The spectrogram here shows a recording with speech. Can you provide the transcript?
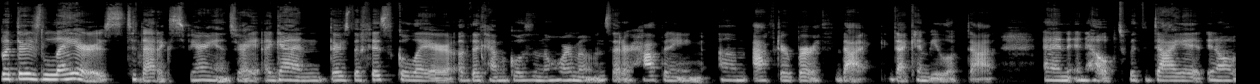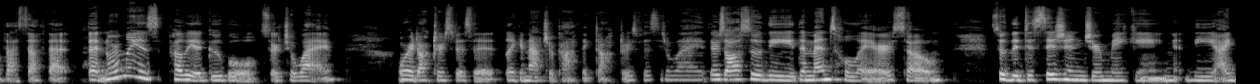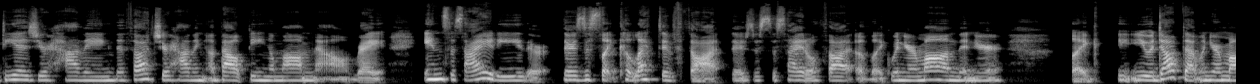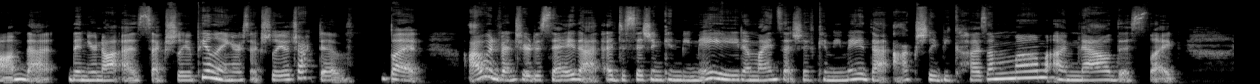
But there's layers to that experience, right? Again, there's the physical layer of the chemicals and the hormones that are happening um, after birth that that can be looked at and and helped with diet and all of that stuff that that normally is probably a Google search away or a doctor's visit, like a naturopathic doctor's visit away. There's also the the mental layer. So so the decisions you're making, the ideas you're having, the thoughts you're having about being a mom now, right? In society, there there's this like collective thought. There's this societal thought of like when you're a mom, then you're like you adopt that when you're a mom that then you're not as sexually appealing or sexually attractive. But I would venture to say that a decision can be made, a mindset shift can be made that actually because I'm a mom, I'm now this like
